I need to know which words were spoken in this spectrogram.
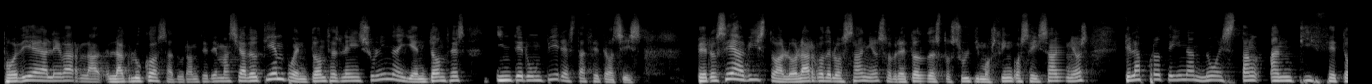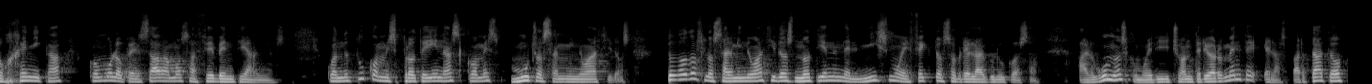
podría elevar la, la glucosa durante demasiado tiempo, entonces la insulina y entonces interrumpir esta cetosis. Pero se ha visto a lo largo de los años, sobre todo estos últimos 5 o 6 años, que la proteína no es tan anticetogénica como lo pensábamos hace 20 años. Cuando tú comes proteínas, comes muchos aminoácidos. Todos los aminoácidos no tienen el mismo efecto sobre la glucosa. Algunos, como he dicho anteriormente, el aspartato,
